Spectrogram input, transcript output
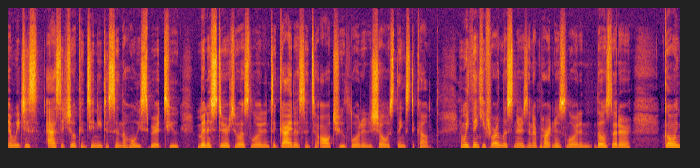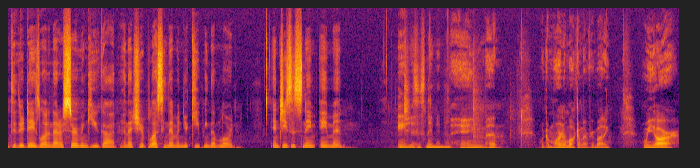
And we just ask that you'll continue to send the Holy Spirit to minister to us, Lord, and to guide us into all truth, Lord, and to show us things to come. And we thank you for our listeners and our partners, Lord, and those that are going through their days, Lord, and that are serving you, God, and that you're blessing them and you're keeping them, Lord. In Jesus' name, amen. In Amen. Jesus' name, amen. Amen. Well, good morning and welcome, everybody. We are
